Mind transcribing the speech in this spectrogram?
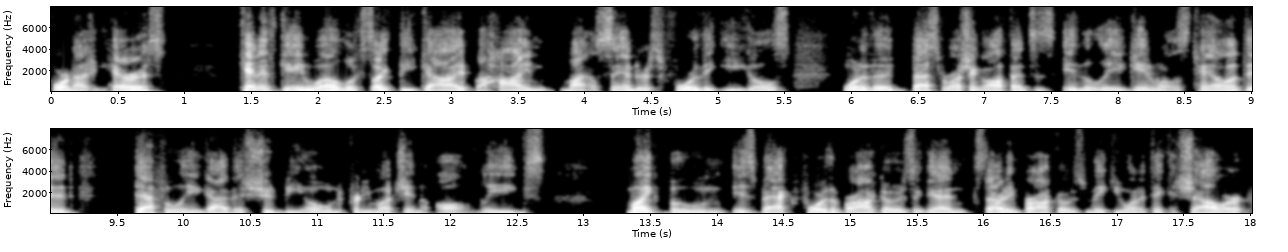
for Najee Harris. Kenneth Gainwell looks like the guy behind Miles Sanders for the Eagles. One of the best rushing offenses in the league. Gainwell is talented. Definitely a guy that should be owned pretty much in all leagues. Mike Boone is back for the Broncos. Again, starting Broncos make you want to take a shower,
